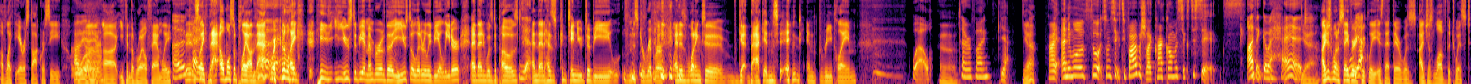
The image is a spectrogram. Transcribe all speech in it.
of like the aristocracy or Oh, yeah, yeah. Uh, even the royal family. It's like that almost a play on that where like he, he used to be a member of the he used to literally be a leader and then was deposed Yeah. and then has continued to be Mr. Ripper and is wanting to get back and and, and reclaim. Wow. Uh, Terrifying. Yeah. yeah. All right. Any more thoughts on 65 or shall I crack on with 66? I think go ahead. Yeah, I just want to say Well, very yeah. quickly is that there was I just love the twist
